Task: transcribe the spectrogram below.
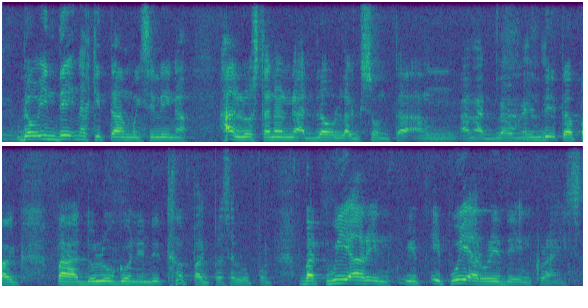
Daw hindi na kita magsilinga halos tanan nga adlaw lagson ta ang ang adlaw. Nga hindi ta pag padulugon hindi ta pagpasalupon. But we are in if, if we are already in Christ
